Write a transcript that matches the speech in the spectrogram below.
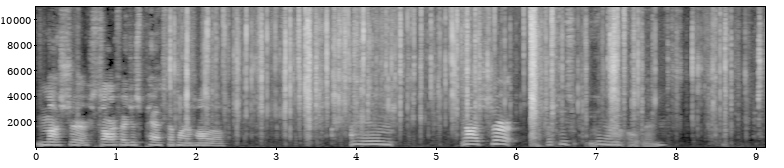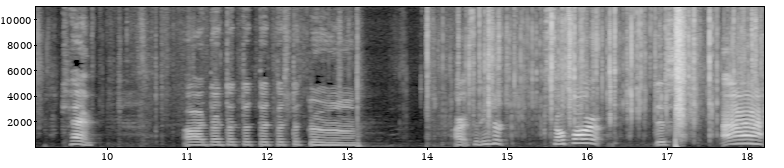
Not sure. Sorry if I just passed up on a hollow. I'm not sure if these even open. Okay. Uh, da. Alright, so these are, so far, this, ah,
